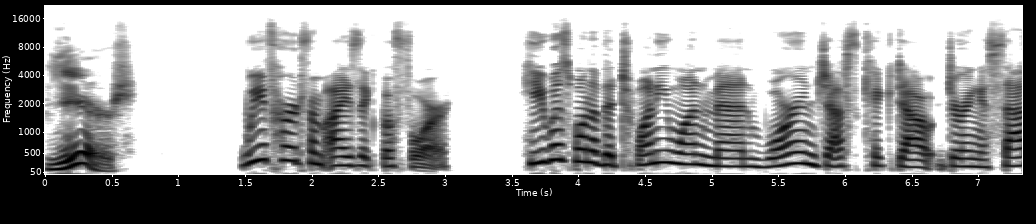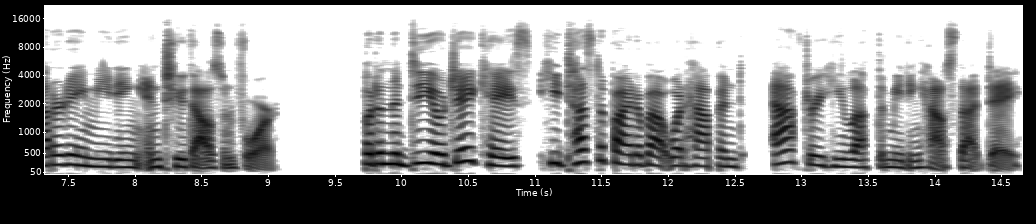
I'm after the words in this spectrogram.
years. We've heard from Isaac before. He was one of the 21 men Warren Jeffs kicked out during a Saturday meeting in 2004. But in the DOJ case, he testified about what happened after he left the meeting house that day.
